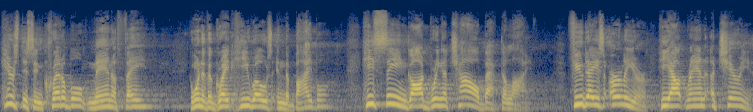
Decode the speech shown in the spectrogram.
Here's this incredible man of faith, one of the great heroes in the Bible. He's seen God bring a child back to life. Few days earlier, he outran a chariot.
